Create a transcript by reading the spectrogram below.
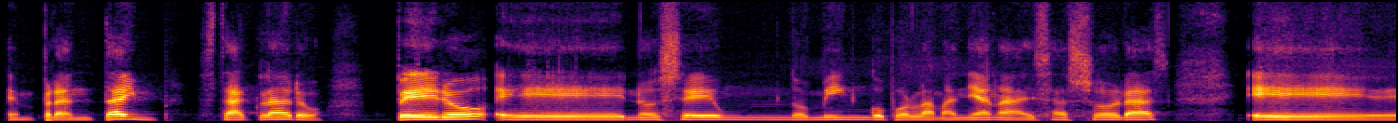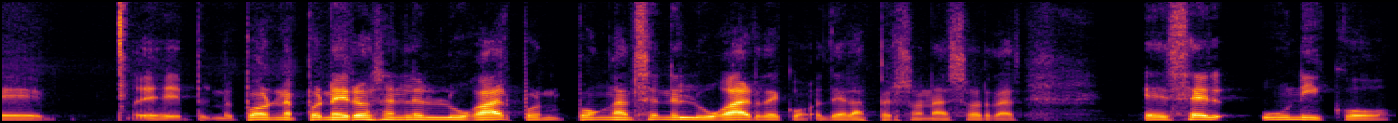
en prime time, está claro, pero eh, no sé, un domingo por la mañana a esas horas poneros en el lugar, pónganse en el lugar de las personas sordas es el único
